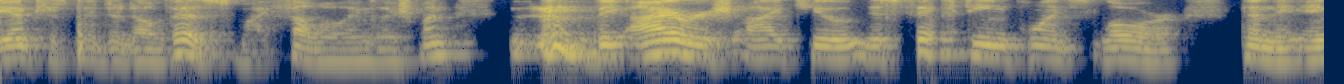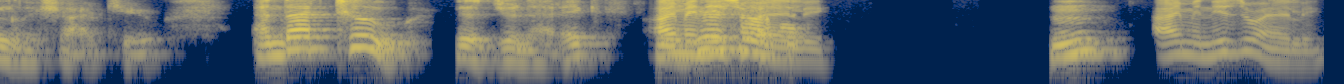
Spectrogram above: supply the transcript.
be interested to know this, my fellow Englishman. the Irish IQ is 15 points lower than the English IQ. And that too is genetic. I'm an Israeli. How... Hmm? I'm an Israeli.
